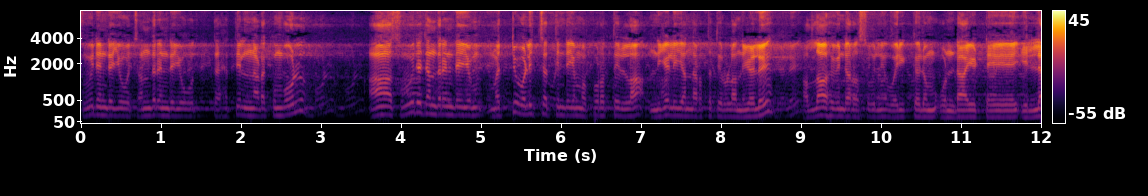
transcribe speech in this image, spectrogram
സൂര്യന്റെയോ ചന്ദ്രന്റെയോ തെഹത്തിൽ നടക്കുമ്പോൾ ആ സൂര്യചന്ദ്രന്റെയും മറ്റു വെളിച്ചത്തിന്റെയും അപ്പുറത്തുള്ള നിഴൽ എന്നർത്ഥത്തിലുള്ള നിഴൽ അള്ളാഹുവിന്റെ റസൂലിന് ഒരിക്കലും ഉണ്ടായിട്ടേ ഇല്ല.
